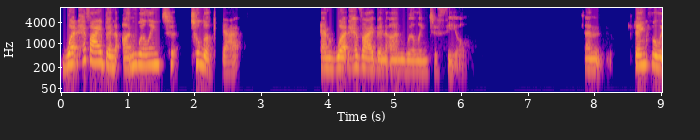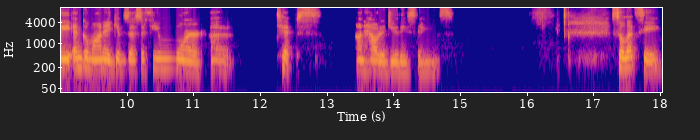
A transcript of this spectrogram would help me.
what have i been unwilling to, to look at and what have i been unwilling to feel and thankfully Ngomane gives us a few more uh, tips on how to do these things so let's see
